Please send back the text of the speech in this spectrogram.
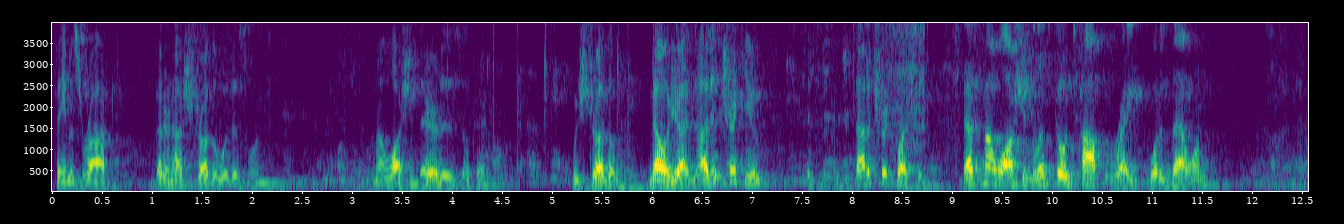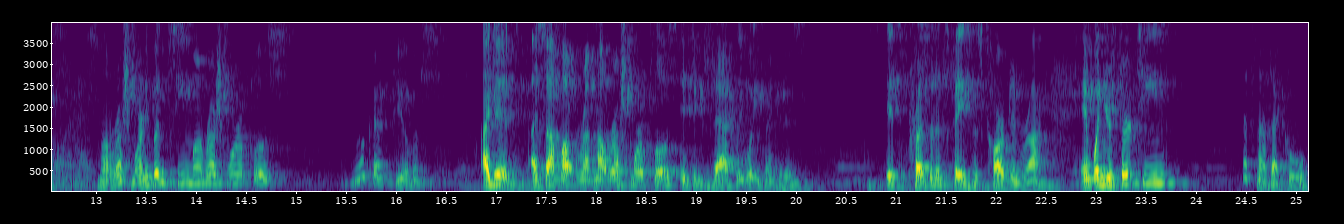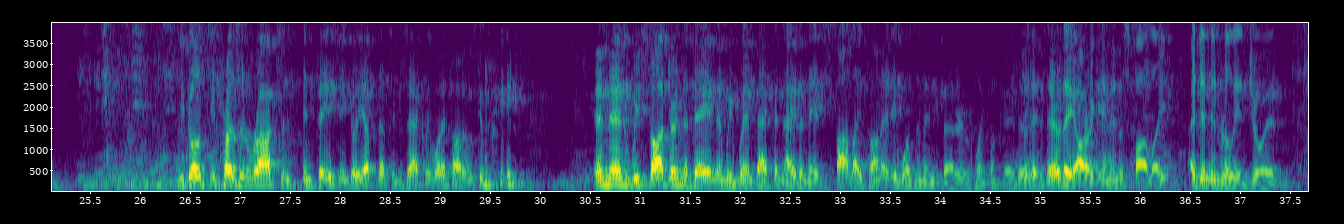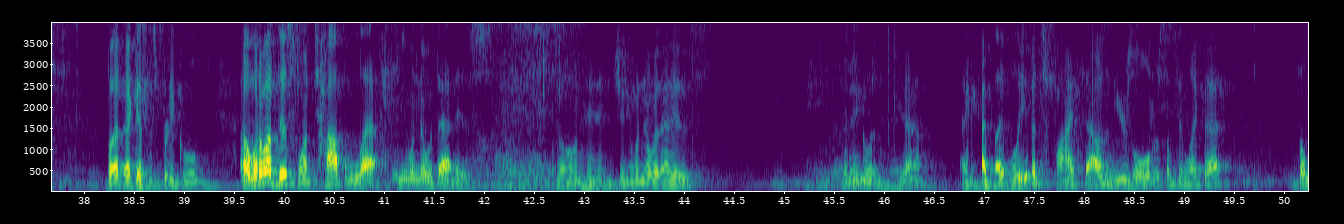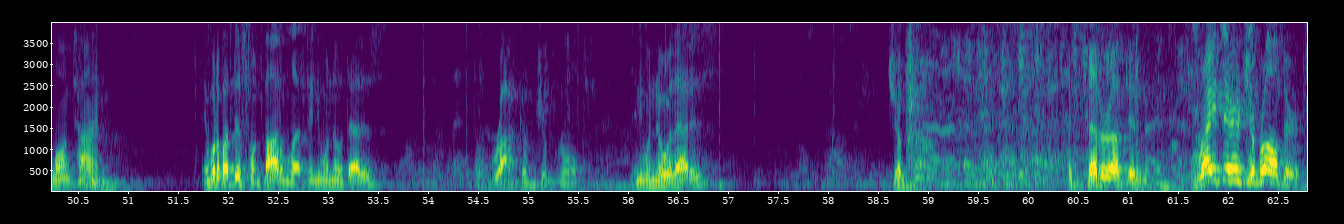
Famous rock. Better not struggle with this one. Mount Washington. There it is. Okay. We struggled. No, yeah, I didn't trick you. It's, it's not a trick question. That's Mount Washington. Let's go top right. What is that one? Mount Rushmore. Anybody seen Mount Rushmore up close? Okay, a few of us. I did. I saw Mount, Mount Rushmore up close. It's exactly what you think it is. It's presidents' faces carved in rock. And when you're 13, that's not that cool. You go and see President Rocks in, in face, and you go, yep, that's exactly what I thought it was going to be. And then we saw it during the day, and then we went back at night, and they had spotlights on it. It wasn't any better. It was like, okay, there they, there they are again in a spotlight. I didn't really enjoy it, but I guess it's pretty cool. Uh, what about this one, top left? Anyone know what that is? Stonehenge. Anyone know where that is? It's in England, yeah. I, I believe it's 5,000 years old or something like that. It's a long time. And what about this one, bottom left? Anyone know what that is? The Rock of Gibraltar. Anyone know where that is? Gibraltar. I set her up, didn't I? It's right there in Gibraltar.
